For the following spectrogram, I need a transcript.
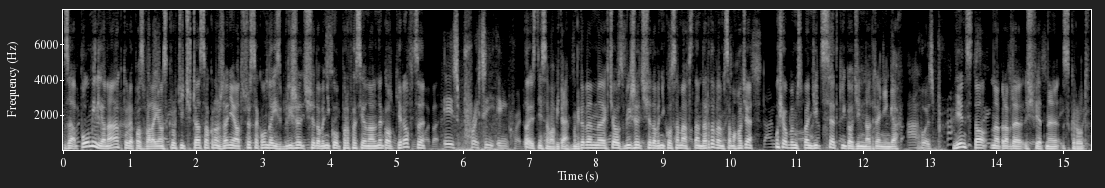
Za pół miliona, które pozwalają skrócić czas okrążenia o 3 sekundy i zbliżyć się do wyniku profesjonalnego kierowcy, to jest niesamowite. Gdybym chciał zbliżyć się do wyniku sama w standardowym samochodzie, musiałbym spędzić setki godzin na treningach. Więc to naprawdę świetny skrót.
